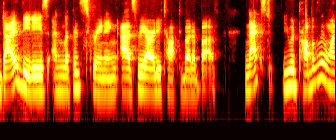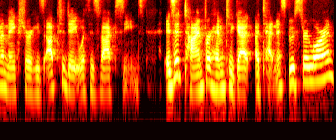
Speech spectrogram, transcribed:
diabetes and lipid screening as we already talked about above. Next, you would probably want to make sure he's up to date with his vaccines. Is it time for him to get a tetanus booster, Lauren?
